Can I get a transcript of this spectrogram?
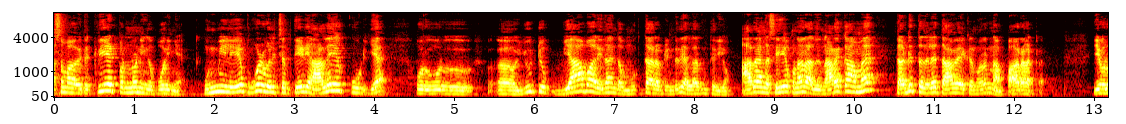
அசம்பாவிதத்தை கிரியேட் பண்ணணும் நீங்கள் போறீங்க. உண்மையிலேயே புகழ் வெளிச்சம் தேடி அலையக்கூடிய ஒரு ஒரு யூடியூப் வியாபாரி தான் இந்த முக்தார் அப்படின்றது எல்லாருக்கும் தெரியும். அதை அங்கே செய்ய போனார் அது நடக்காமல் தடுத்ததில் தாவே தாவேக்கனவரை நான் பாராட்டுறேன். இவர்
